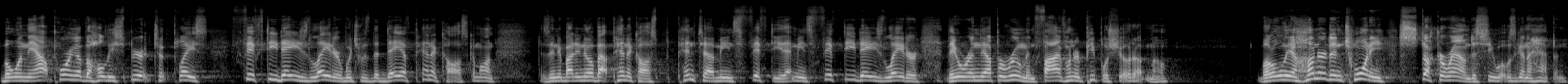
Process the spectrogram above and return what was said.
But when the outpouring of the Holy Spirit took place 50 days later, which was the day of Pentecost, come on, does anybody know about Pentecost? Penta means 50. That means 50 days later, they were in the upper room and 500 people showed up, Mo. But only 120 stuck around to see what was going to happen.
